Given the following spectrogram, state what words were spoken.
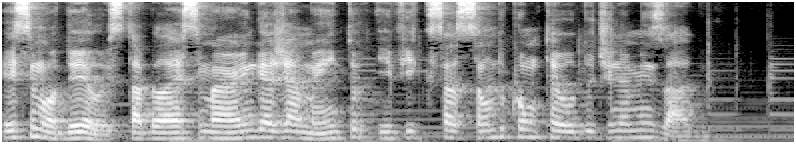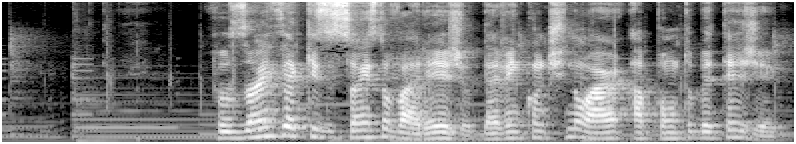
esse modelo estabelece maior engajamento e fixação do conteúdo dinamizado. Fusões e aquisições no varejo devem continuar a ponto BTG.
